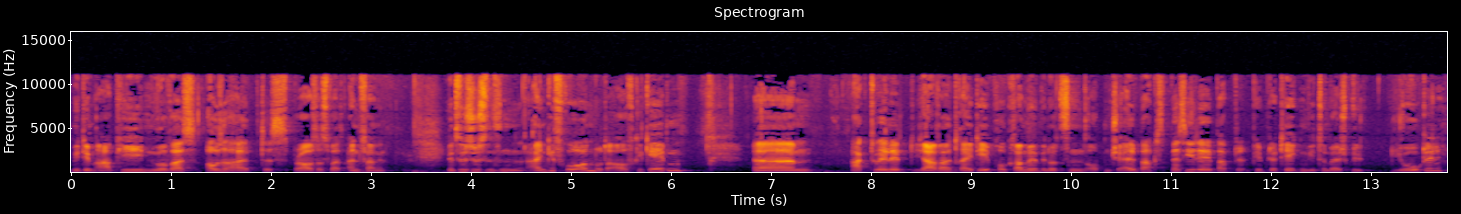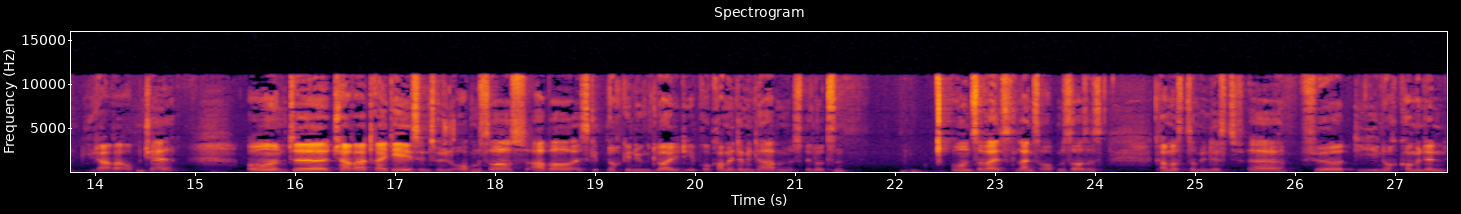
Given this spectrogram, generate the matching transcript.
mit dem API nur was außerhalb des Browsers was anfangen. Inzwischen ist es eingefroren oder aufgegeben. Ähm, Aktuelle Java 3D-Programme benutzen OpenGL-basierte Bibliotheken wie zum Beispiel Yogel, Java OpenGL. Und äh, Java 3D ist inzwischen Open Source, aber es gibt noch genügend Leute, die Programme damit haben, es benutzen. Und soweit es Open Source ist, kann man es zumindest äh, für die noch kommenden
